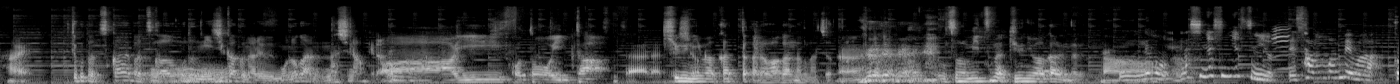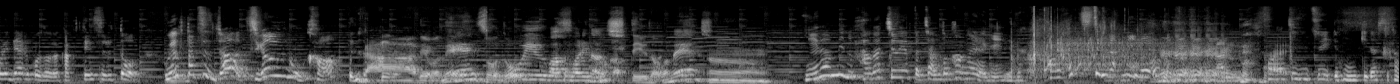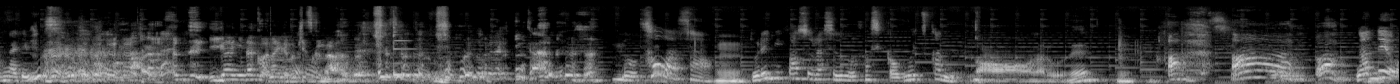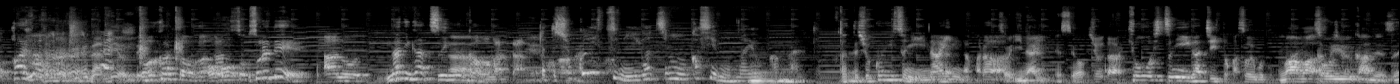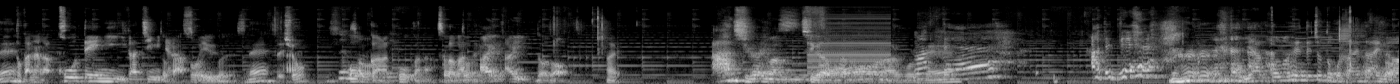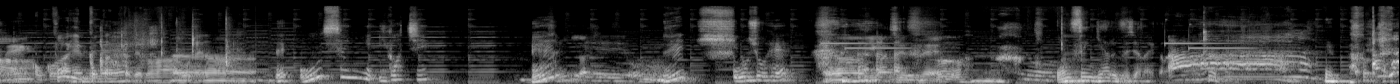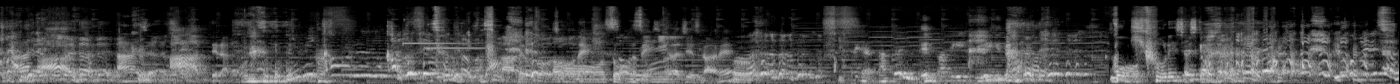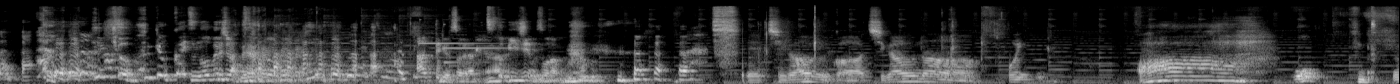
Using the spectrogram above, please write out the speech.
はいってことは使えば使うほど短くなるものがなしなわけだね。ああいいことを言った。急に分かったから分かんなくなっちゃった。うん。その三つ目は急に分かるんだけど。あー。うん、でも、なしなしなしによって3番目はこれであることが確定すると上2つじゃあ違うのか？ってなってあーでもね。そうどういうまとまりなのかっていうのもね、うん、る2番目のハガチをやっぱちゃんと考えなきゃいけない。ハガチって何よ。ハガチについて本気出して考えてみる。意外になくはないけど気づくんだこれのぐらいいいかもう。ファはさうん、ドレミファソラシドのファしか思いつかんの？よああなるほどね、うん、あああ。なんでよ？はい。はいなんでよって。分かった分かった。あそそれであの何が対になるかは分かった。だって職員室にい。がちもおかしいもんなよく考えるだって職員室にいないんだからそういないんですよ。だから教室にいがちとかそういうこと。まあまあそういう感じですね。とかなんか校庭にいがちみとたいなそういう。ことですね。でしょ？そうこうかな、こうかな。そう分かんな。はいいはいどうぞ。はい。あ違います。違う。なるほど待ってね当てて いやこの辺でちょっっと答えたいそうねなここぽいっかったけどな。俺なえ温泉にいがち？え？え？日野翔平うんいがちですね。温泉ギャルズじゃないかな。あああー。あーじゃない。あーってなる。ーユミカオルの可能性が出てきた。あでもそうそうね。温泉にいがちですからね。ーうん。実際には例えば電波的に言うけど後期高齢者しかいない。ノーベル賞だった。今日今日クイズノーベル賞だった。合ってるよそれだってずっと BGM そうだもん。え違うか違うな。おい。あー。お。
